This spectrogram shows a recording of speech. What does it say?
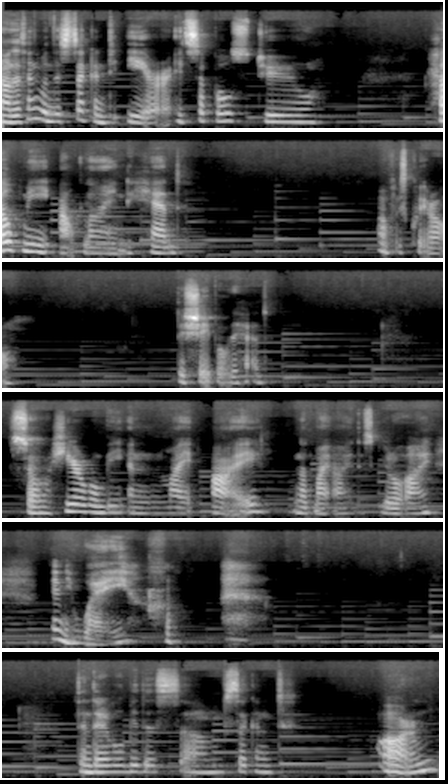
Now the thing with the second ear, it's supposed to help me outline the head of a squirrel, the shape of the head. So here will be in my eye, not my eye, the squirrel eye. Anyway, then there will be this um, second arm,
